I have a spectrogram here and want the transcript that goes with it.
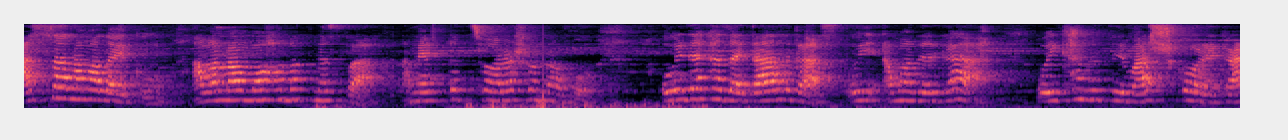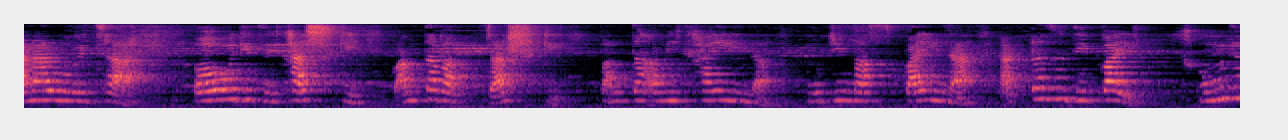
আসসালামু আলাইকুম। আমার নাম মোহাম্মদ মেসবা আমি একটা ছড়া শোনাবো। ওই দেখা যায় তাল গাছ, ওই আমাদের গা। ওইখানেতে বাস করে কানার মুইছা ওই গীতি, খাস কি? পান্তা ভাত চাস কি? পান্তা আমি খাই না পুঁটি মাছ পাই না, একটা যদি পাই অমনি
